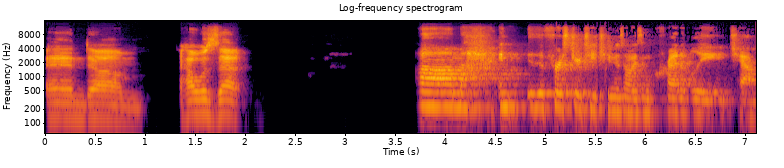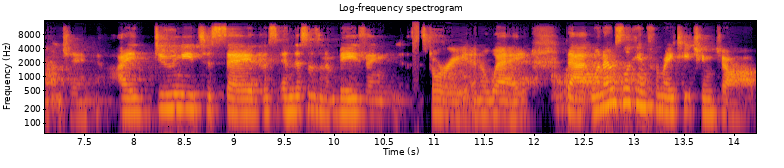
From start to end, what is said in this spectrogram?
And um, how was that? Um, and the first year teaching is always incredibly challenging. I do need to say this, and this is an amazing story in a way, that when I was looking for my teaching job,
